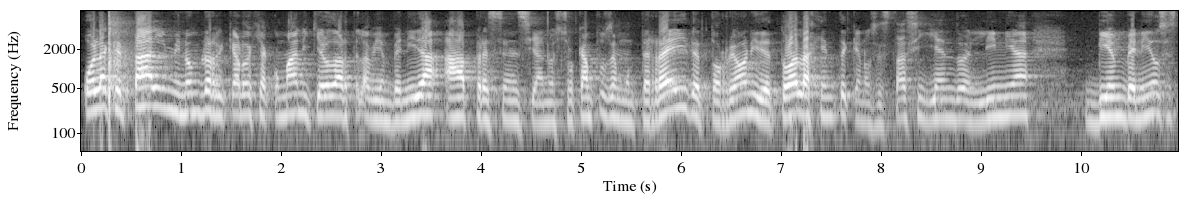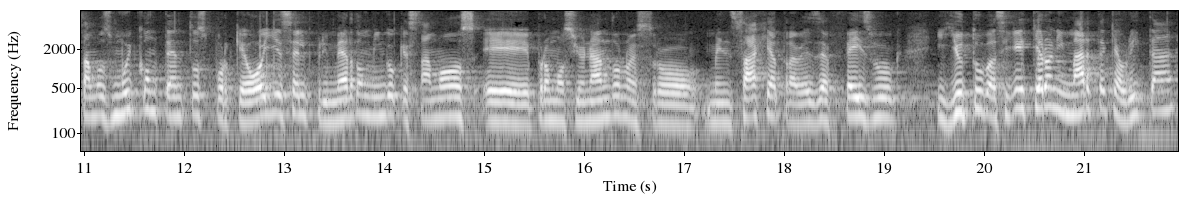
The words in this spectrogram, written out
Hola, ¿qué tal? Mi nombre es Ricardo Giacomán y quiero darte la bienvenida a Presencia, nuestro campus de Monterrey, de Torreón y de toda la gente que nos está siguiendo en línea Bienvenidos, estamos muy contentos porque hoy es el primer domingo que estamos eh, promocionando nuestro mensaje a través de Facebook y YouTube, así que quiero animarte que ahorita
